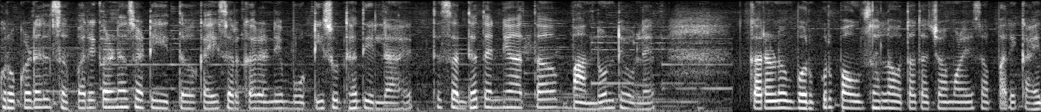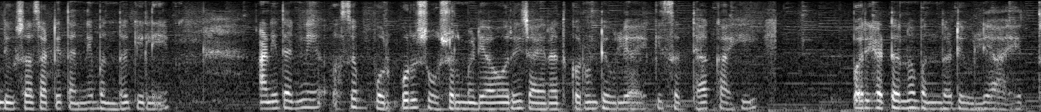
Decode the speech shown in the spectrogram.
क्रोकोडाईल सफारी करण्यासाठी इथं काही सरकारने बोटीसुद्धा दिल्या आहेत. तर सध्या त्यांनी आता बांधून ठेवल्या. आहेत कारण भरपूर पाऊस झाला होता त्याच्यामुळे सफारी काही दिवसासाठी त्यांनी बंद केली. आहे आणि त्यांनी असं भरपूर सोशल मीडियावरही जाहिरात करून ठेवली आहे की सध्या काही पर्यटनं बंद ठेवली आहेत.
